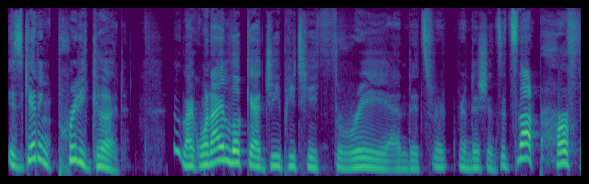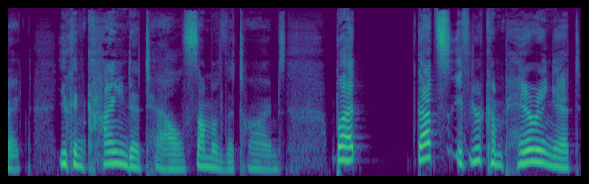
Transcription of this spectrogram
is getting pretty good. Like when I look at GPT 3 and its renditions, it's not perfect. You can kind of tell some of the times. But that's if you're comparing it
